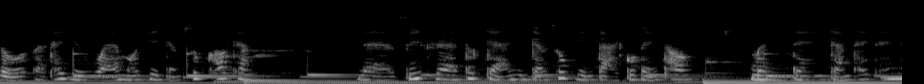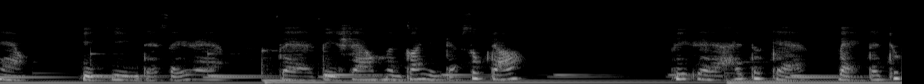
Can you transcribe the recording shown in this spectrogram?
lựa và thấy hiệu quả mỗi khi cảm xúc khó khăn là viết ra tất cả những cảm xúc hiện tại của bản thân. Mình đang cảm thấy thế nào? Chuyện gì đã xảy ra? Và vì sao mình có những cảm xúc đó? Viết ra hết tất cả, bạn đã trút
